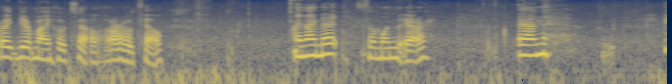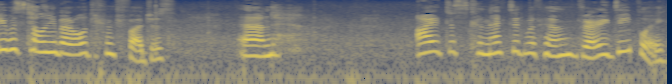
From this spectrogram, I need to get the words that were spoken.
right near my hotel, our hotel. And I met someone there. And he was telling me about all the different fudges. And I just connected with him very deeply.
